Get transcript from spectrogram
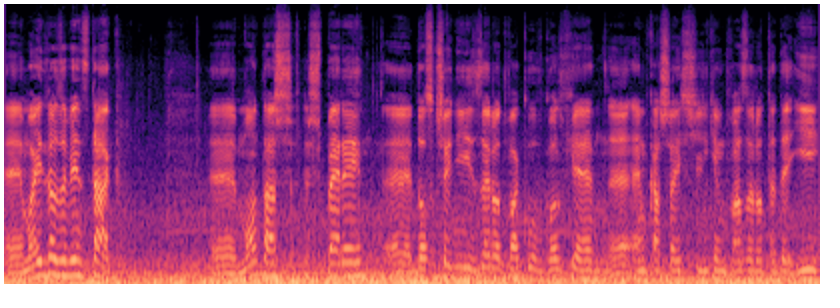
E, Moi drodzy, więc tak. E, Montaż szpery e, do skrzyni 0,2 w Golfie e, MK6 z silnikiem 2.0 TDI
